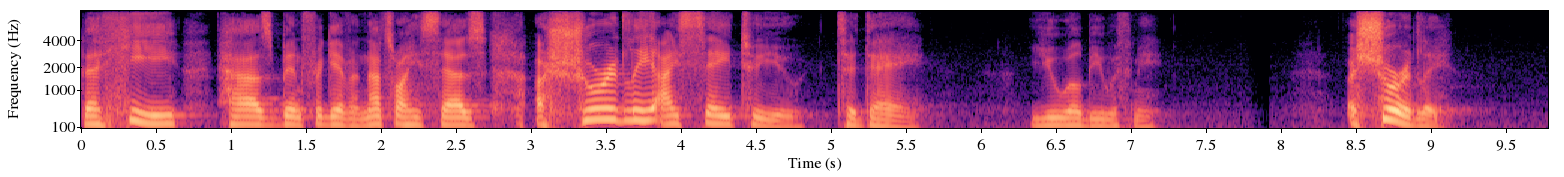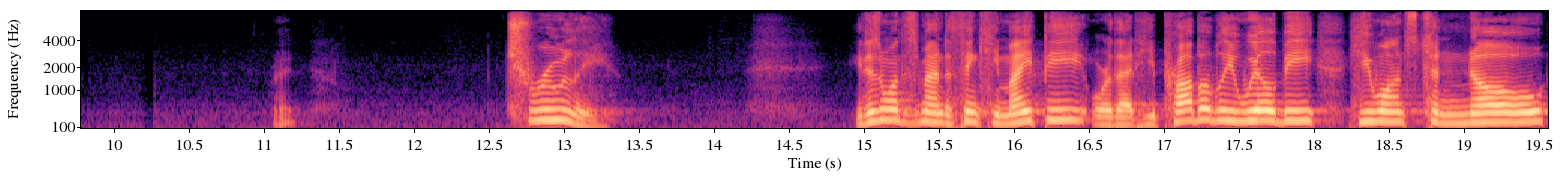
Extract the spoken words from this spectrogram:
that he has been forgiven. That's why he says, Assuredly I say to you, today you will be with me. Assuredly. Right? Truly. He doesn't want this man to think he might be or that he probably will be. He wants to know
